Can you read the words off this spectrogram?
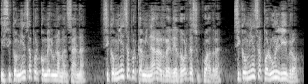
Y si comienza por comer una manzana, si comienza por caminar alrededor de su cuadra, si comienza por un libro,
